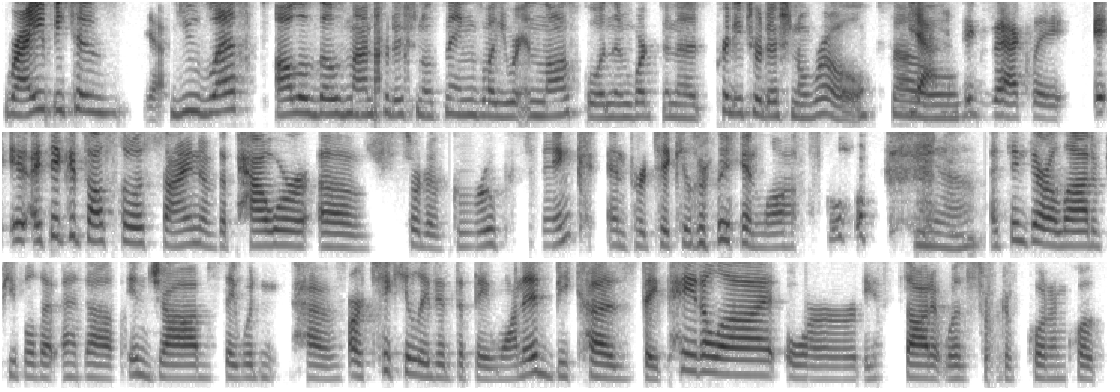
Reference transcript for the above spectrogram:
right? Because yeah. you left all of those non traditional things while you were in law school and then worked in a pretty traditional role. So, yeah, exactly it, I think it's also a sign of the power of sort of group think, and particularly in law school. Yeah. I think there are a lot of people that end up in jobs they wouldn't have articulated that they wanted because they paid a lot or they thought it was sort of quote unquote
